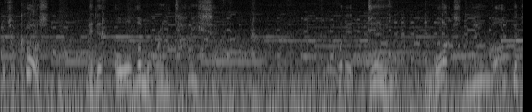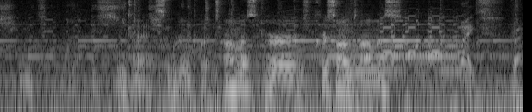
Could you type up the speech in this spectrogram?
which of course made it all the more enticing. What would it do? What new opportunity might this Okay, so we're gonna put? Thomas or Chris on Thomas. Great, great.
